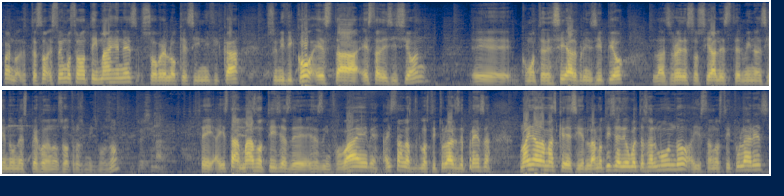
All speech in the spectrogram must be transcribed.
Bueno, te estoy mostrándote imágenes sobre lo que significa, significó esta, esta decisión. Eh, como te decía al principio, las redes sociales terminan siendo un espejo de nosotros mismos, ¿no? Impresionante. Sí, ahí están más noticias de, esas de Infobae, ahí están los, los titulares de prensa. No hay nada más que decir. La noticia dio vueltas al mundo, ahí están los titulares,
